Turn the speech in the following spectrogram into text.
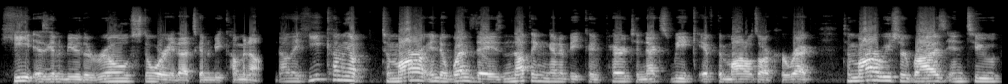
heat is going to be the real story that's going to be coming up. Now the heat coming up tomorrow into Wednesday is nothing going to be compared to next week if the models are correct. Tomorrow we should rise into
